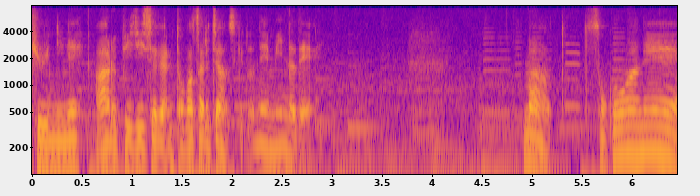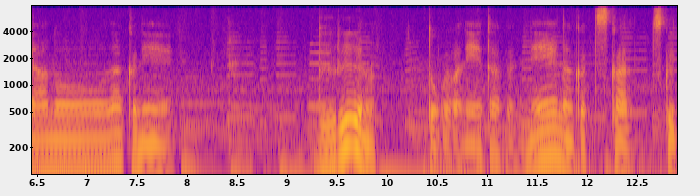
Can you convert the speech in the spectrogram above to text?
急にね RPG 世界に飛ばされちゃうんですけどねみんなで。まあそこがねあのなんかねブルーのとかがね多分ねなんか使っ作っ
